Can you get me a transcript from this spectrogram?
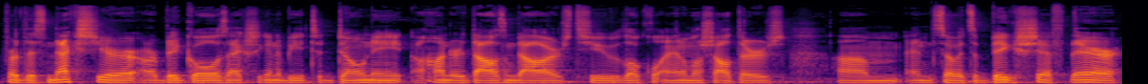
for this next year, our big goal is actually going to be to donate $100,000 to local animal shelters, um, and so it's a big shift there.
